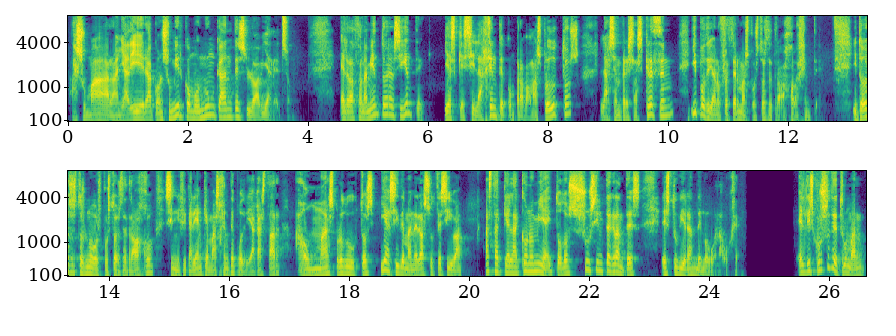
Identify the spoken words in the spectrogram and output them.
a sumar, a añadir, a consumir como nunca antes lo habían hecho. El razonamiento era el siguiente, Y es que si la gente compraba más productos, las empresas crecen y podrían ofrecer más puestos de trabajo a la gente. Y todos estos nuevos puestos de trabajo significarían que más gente podría gastar aún más productos y así de manera sucesiva hasta que la economía y todos sus integrantes estuvieran de nuevo en auge. El discurso de Truman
